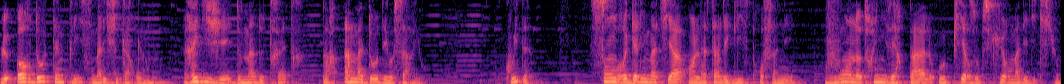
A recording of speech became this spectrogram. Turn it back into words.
le Ordo Templis Maleficarum, rédigé de main de traître par Amado de Osario. Quid? Sombre galimatia en latin d'église profanée, vouant notre univers pâle aux pires obscures malédictions.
